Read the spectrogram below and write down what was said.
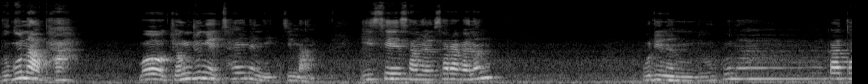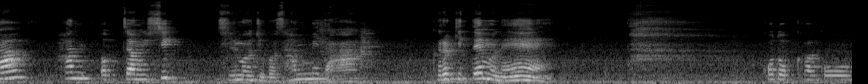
누구나 다 뭐 경중의 차이는 있지만 이 세상을 살아가는 우리는 누구나가 다 한 업장씩 짊어지고 삽니다. 그렇기 때문에 다 고독하고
